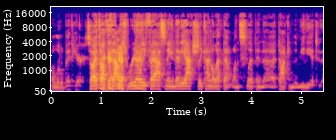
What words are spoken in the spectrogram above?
a little bit here. So I thought that, that was really fascinating that he actually kind of let that one slip in uh, talking to the media today.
